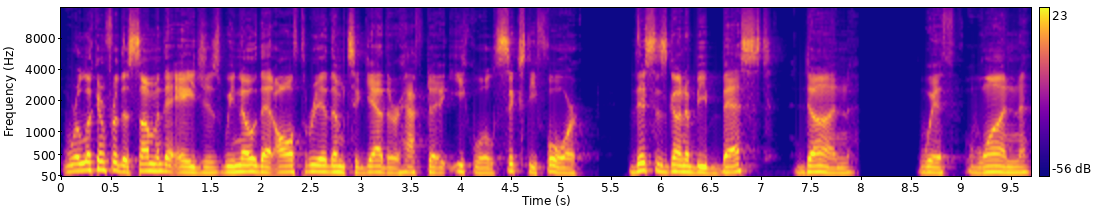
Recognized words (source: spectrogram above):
we're looking for the sum of the ages. We know that all three of them together have to equal 64. This is going to be best done with one.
